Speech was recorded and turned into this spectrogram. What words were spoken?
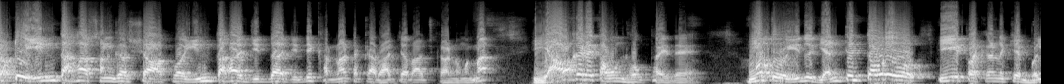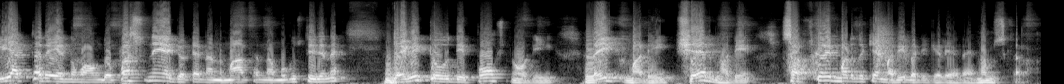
ಒಟ್ಟು ಇಂತಹ ಸಂಘರ್ಷ ಅಥವಾ ಇಂತಹ ಜಿದ್ದಾಜಿದ್ದಿ ಕರ್ನಾಟಕ ರಾಜ್ಯ ರಾಜಕಾರಣವನ್ನ ಯಾವ ಕಡೆ ತಗೊಂಡು ಹೋಗ್ತಾ ಇದೆ? ಮತ್ತು ಇದು ಎಂತೆಂಥವರು ಈ ಪ್ರಕರಣಕ್ಕೆ ಬಲಿಯಾಗ್ತಾರೆ ಎನ್ನುವ ಒಂದು ಪ್ರಶ್ನೆಯ ಜೊತೆ ನನ್ನ ಮಾತನ್ನ ಮುಗಿಸ್ತಿದ್ದೇನೆ. ದಯವಿಟ್ಟು ದಿ ಪೋಸ್ಟ್ ನೋಡಿ, ಲೈಕ್ ಮಾಡಿ, ಶೇರ್ ಮಾಡಿ, ಸಬ್ಸ್ಕ್ರೈಬ್ ಮಾಡೋದಕ್ಕೆ ಮರಿಬೇಡಿ ಗೆಳೆಯರೆ. ನಮಸ್ಕಾರ.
